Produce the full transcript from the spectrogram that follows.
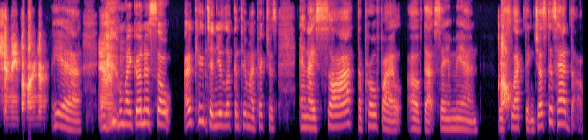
chimney behind her. Yeah. Yeah. oh my goodness. So I continued looking through my pictures and I saw the profile of that same man Oh. reflecting just his head though.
